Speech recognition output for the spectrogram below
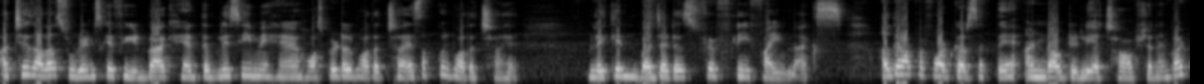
अच्छे ज़्यादा स्टूडेंट्स के फीडबैक हैं तबलीसी में है हॉस्पिटल बहुत अच्छा है, सब कुछ बहुत अच्छा है। लेकिन budget is fifty five lakhs अगर आप अफोर्ड कर सकते हैं अनडाउटेडली अच्छा ऑप्शन है बट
